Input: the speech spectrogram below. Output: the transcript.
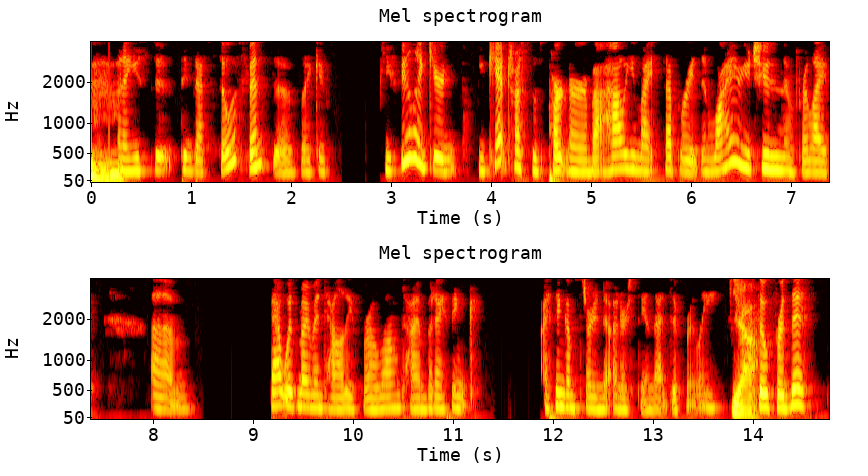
Mhm. and i used to think that's so offensive. Like if you feel like you're you can't trust this partner about how you might separate then why are you choosing them for life? Um that was my mentality for a long time but i think i think i'm starting to understand that differently. Yeah. So for this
